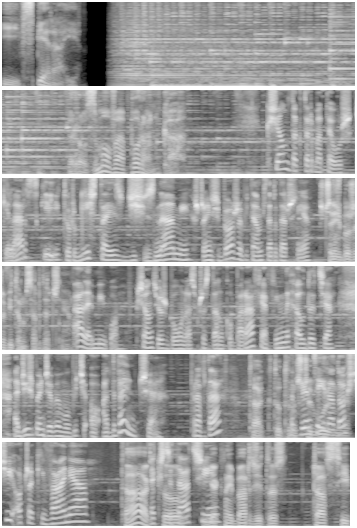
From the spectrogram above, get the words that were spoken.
i wspieraj. Rozmowa poranka. Ksiądz dr Mateusz Kielarski, liturgista, jest dziś z nami. Szczęść Boże, witam serdecznie. Szczęść Boże, witam serdecznie. Ale miło. Ksiądz już był u nas w przystanku parafia, w innych audycjach, a dziś będziemy mówić o Adwencie, prawda? Tak, to ten Tak więcej szczególny. radości, oczekiwania. tak, ekscytacji. Jak najbardziej. To jest czas i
